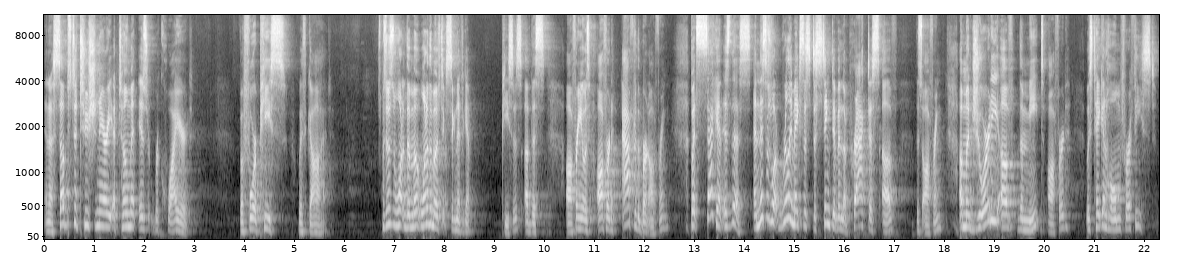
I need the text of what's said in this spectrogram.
and a substitutionary atonement is required before peace with God. So, this is one of, the, one of the most significant pieces of this offering. It was offered after the burnt offering. But second is this, and this is what really makes this distinctive in the practice of this offering. A majority of the meat offered was taken home for a feast.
